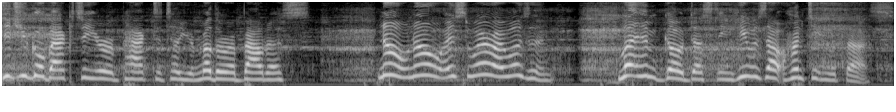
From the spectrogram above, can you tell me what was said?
Did you go back to your pack to tell your mother about us? No, no, I swear I wasn't. Let him go, Dusty. He was out hunting with us.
